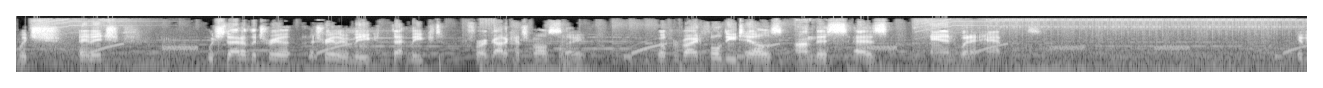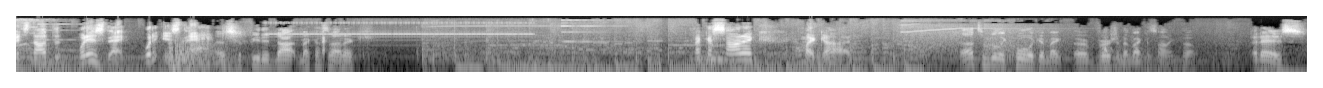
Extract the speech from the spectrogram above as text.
which image, which that of the, tra- the trailer leaked that leaked for a Gotta Catch 'Em All site, will provide full details on this as and when it happens. If it's not the what is that? What is that? That's defeated not Mechasonic. Mechasonic? Oh my god, That's a really cool looking uh, version of Mechasonic, though. that is.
